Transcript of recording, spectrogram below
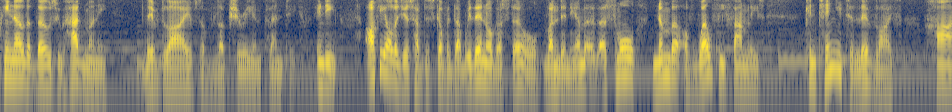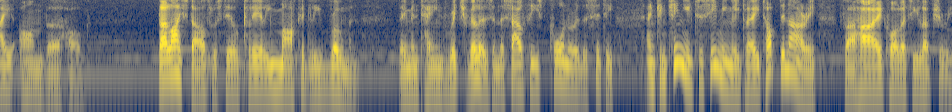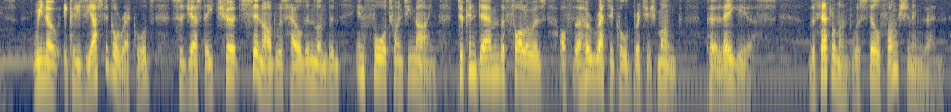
We know that those who had money lived lives of luxury and plenty. Indeed, Archaeologists have discovered that within Augusta, or Londinium, a, small number of wealthy families continue to live life high on the hog. Their lifestyles were still clearly markedly Roman. They maintained rich villas in the southeast corner of the city and continued to seemingly pay top denarii for high quality luxuries. We know ecclesiastical records suggest a church synod was held in London in 429 to condemn the followers of the heretical British monk Pelagius. The settlement was still functioning then,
